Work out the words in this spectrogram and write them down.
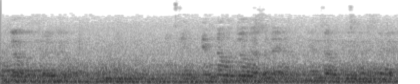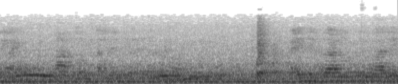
ఉద్యోగస్తులకు ఎంత ఉద్యోగస్తులైనా. ఎంత ఒకసారి ఐదు ఎకరాలు ఇవ్వాలి.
